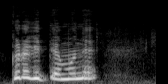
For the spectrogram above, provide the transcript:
그렇기 때문에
